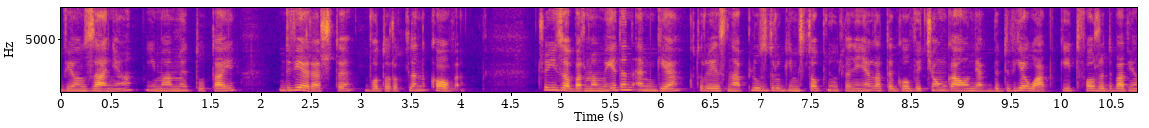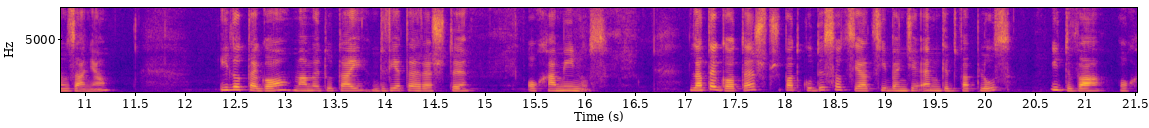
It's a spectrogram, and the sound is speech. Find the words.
wiązania i mamy tutaj dwie reszty wodorotlenkowe. Czyli zobacz, mamy jeden Mg, który jest na plus drugim stopniu utlenienia, dlatego wyciąga on jakby dwie łapki, tworzy dwa wiązania. I do tego mamy tutaj dwie te reszty OH-. Dlatego też w przypadku dysocjacji będzie Mg2+, i 2 OH-.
